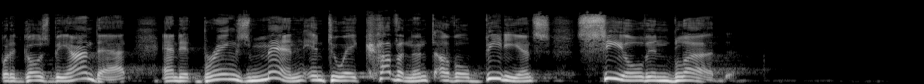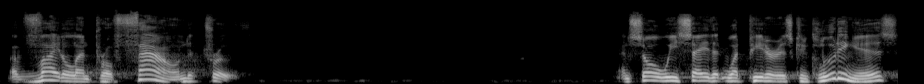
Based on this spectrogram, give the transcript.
But it goes beyond that and it brings men into a covenant of obedience sealed in blood. A vital and profound truth. And so we say that what Peter is concluding is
